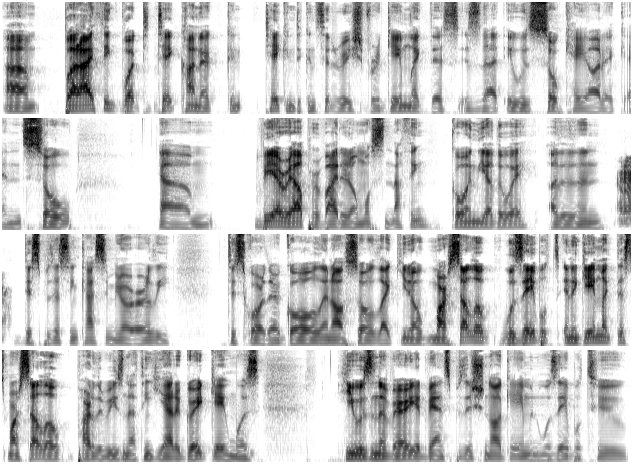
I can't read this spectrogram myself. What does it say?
Um, but I think what to take kind of con- take into consideration for a game like this is that it was so chaotic and so. Um, Villarreal provided almost nothing going the other way other than uh. dispossessing Casemiro early to score their goal. And also, like, you know, Marcelo was able to, in a game like this, Marcelo, part of the reason I think he had a great game was he was in a very advanced position all game and was able to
